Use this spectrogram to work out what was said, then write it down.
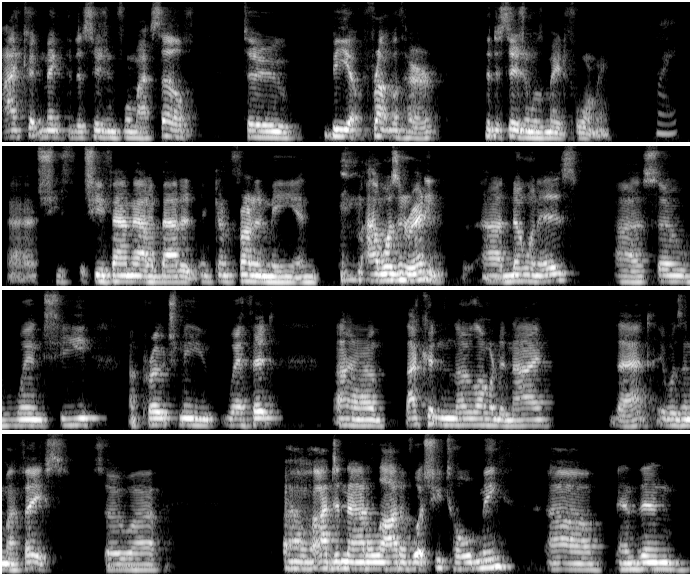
I couldn't make the decision for myself to be upfront with her. The decision was made for me. Right. Uh, she she found out about it and confronted me, and I wasn't ready. Uh, no one is. Uh, so when she approached me with it, uh, I couldn't no longer deny that it was in my face. So uh, uh, I denied a lot of what she told me, uh, and then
